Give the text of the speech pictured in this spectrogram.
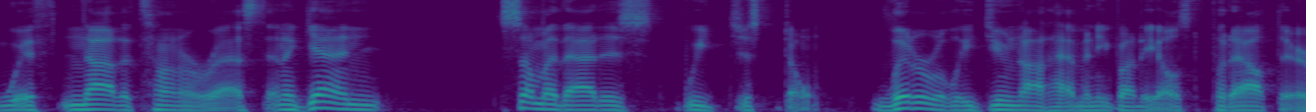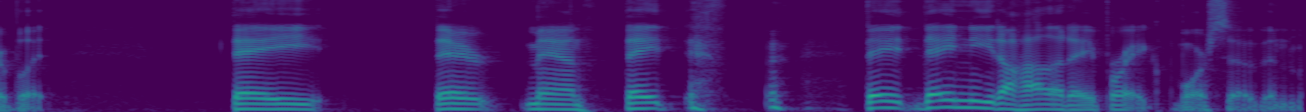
with not a ton of rest. And again, some of that is we just don't literally do not have anybody else to put out there, but they they're man, they they they need a holiday break more so than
